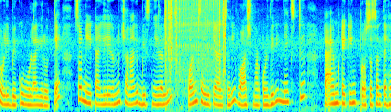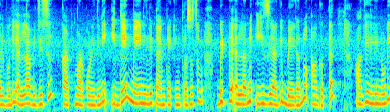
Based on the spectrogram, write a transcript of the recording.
ತೊಳಿಬೇಕು, ಹುಳಾಗಿರುತ್ತೆ. ಸೊ ನೀಟಾಗಿ ಇಲ್ಲಿ ನಾನು ಚೆನ್ನಾಗಿ ಬಿಸಿನೀರಲ್ಲಿ ಒಂದು ಸರಿ ಬಿಟ್ಟು ಎರಡು ಸರಿ ವಾಶ್ ಮಾಡ್ಕೊಂಡಿದ್ದೀನಿ. ನೆಕ್ಸ್ಟ್ ಟೈಮ್ ಟೇಕಿಂಗ್ ಪ್ರೊಸೆಸ್ ಅಂತ ಹೇಳ್ಬೋದು. ಎಲ್ಲ ವಿಜಿಸ್ ಕಟ್ ಮಾಡ್ಕೊಂಡಿದ್ದೀನಿ. ಇದೇ ಮೇನ್ ಇಲ್ಲಿ ಟೈಮ್ ಟೇಕಿಂಗ್ ಪ್ರೊಸೆಸ್ ಬಿಟ್ಟರೆ ಎಲ್ಲನೂ ಈಸಿಯಾಗಿ ಬೇಗನೂ ಆಗುತ್ತೆ. ಹಾಗೆ ಇಲ್ಲಿ ನೋಡಿ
